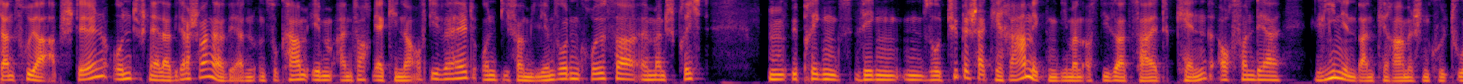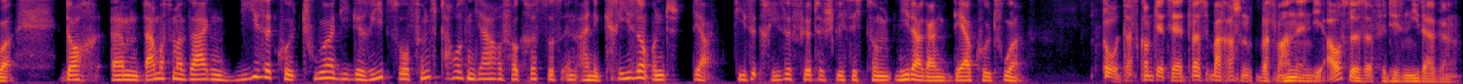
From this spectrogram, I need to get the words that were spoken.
dann früher abstillen und schneller wieder schwanger werden. Und so kamen eben einfach mehr Kinder auf die Welt und die Familien wurden größer. Äh, man spricht übrigens wegen so typischer Keramiken, die man aus dieser Zeit kennt, auch von der Linienbandkeramischen Kultur. Doch ähm, da muss man sagen, diese Kultur, die geriet so 5000 Jahre vor Christus in eine Krise und ja, diese Krise führte schließlich zum Niedergang der Kultur. Oh, das kommt jetzt ja etwas überraschend. Was waren denn die Auslöser für diesen Niedergang?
